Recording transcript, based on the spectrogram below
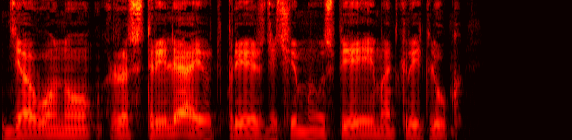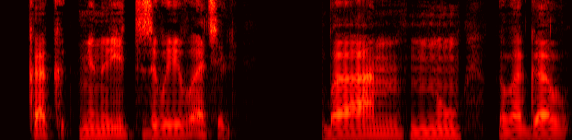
Диавону расстреляют, прежде чем мы успеем открыть люк. Как Минвит-завоеватель, Баан, ну, полагал,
